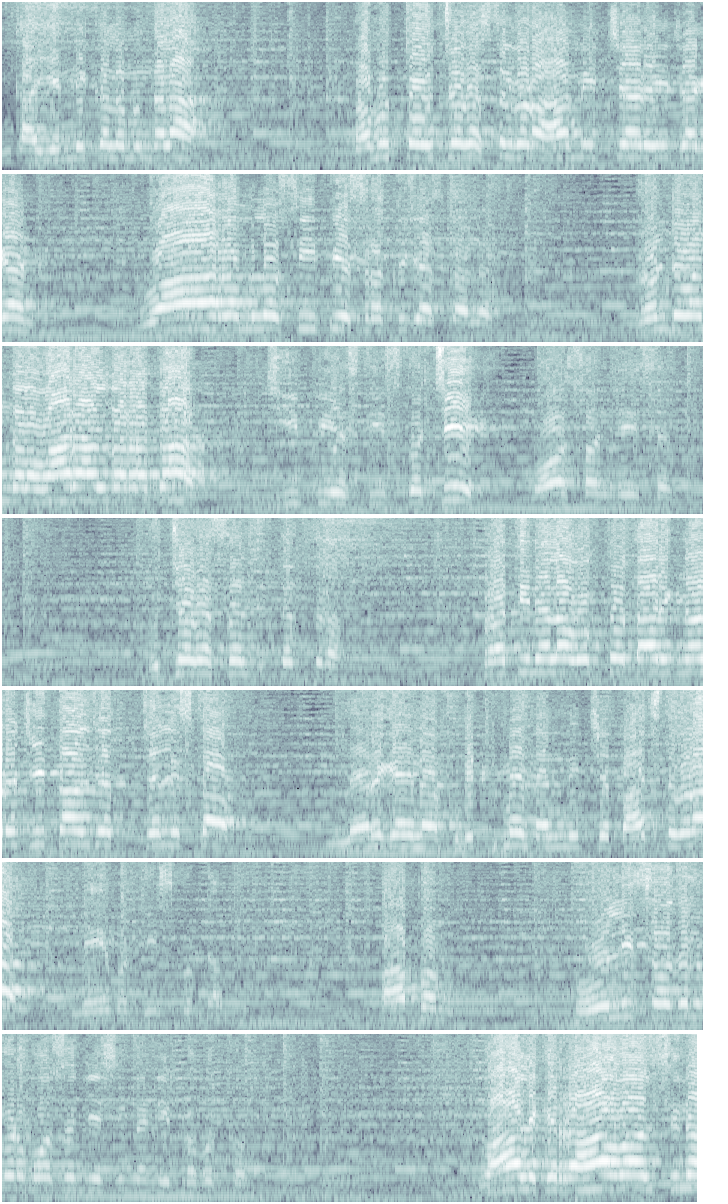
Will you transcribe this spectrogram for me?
ఇంకా ఎన్నికల ముందల ప్రభుత్వ ఉద్యోగస్తులు కూడా హామీ ఇచ్చాడు ఈ జగన్. వారంలో సిపిఎస్ రద్దు చేస్తాను. రెండు వందల వారాల తర్వాత జిపిఎస్ తీసుకొచ్చి మోసం చేశాడు. ఉద్యోగస్తులు తెలుపుతున్నాం ప్రతి నెల ఒకటో తారీఖు నాడు జీతాలు చెల్లిస్తాం. మెరుగైన ఫిట్మెంట్ అందించే బాధ్యత కూడా మేము తీసుకుంటాం. పాపం పోలీస్ సోదరులు కూడా మోసం చేసిందండి ఈ ప్రభుత్వం. వాళ్ళకి రావాల్సిన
